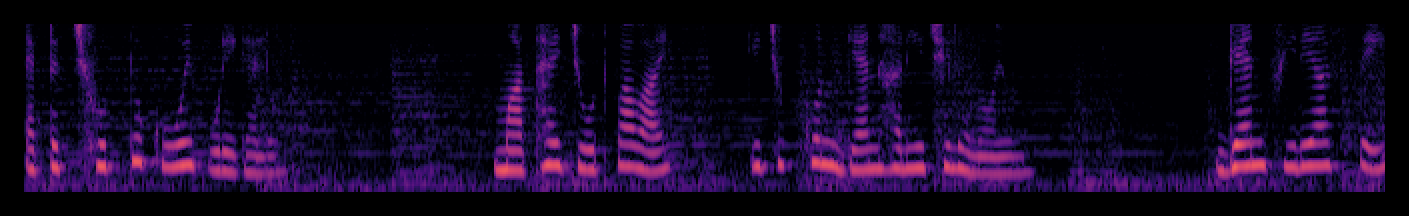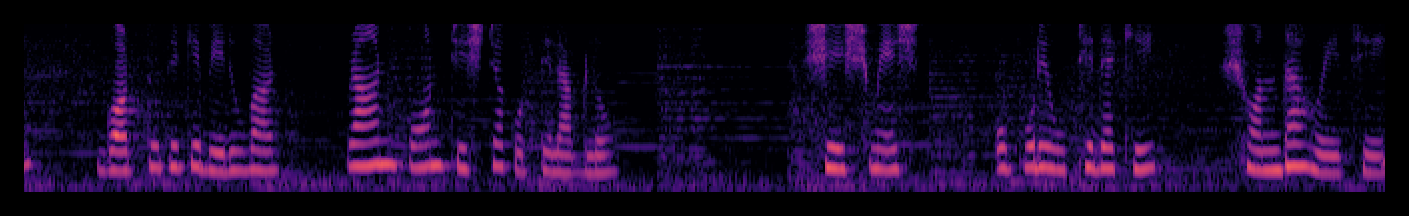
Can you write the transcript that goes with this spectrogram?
একটা ছোট্ট কুয়োয় পড়ে গেল। মাথায় চোট পাওয়ায় কিছুক্ষণ জ্ঞান হারিয়েছিল নয়ন। জ্ঞান ফিরে আসতেই গর্ত থেকে বেরুবার প্রাণপণ চেষ্টা করতে লাগল। শেষমেশ ওপরে উঠে দেখে সন্ধ্যা হয়েছে।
